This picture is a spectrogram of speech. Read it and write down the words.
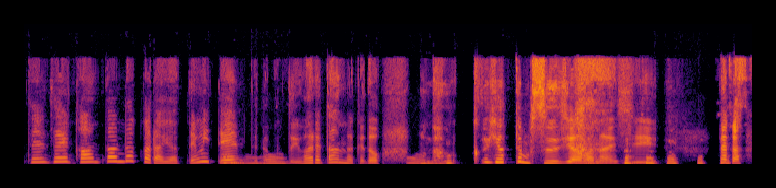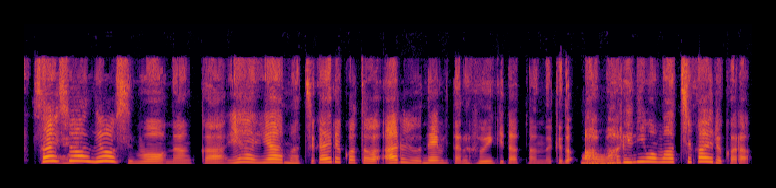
全然簡単だからやってみて、みたいなこと言われたんだけど、うん。もう何回やっても数字合わないし、なんか最初は上司もなんか、いやいや、間違えることはあるよね、みたいな雰囲気だったんだけど、うん。あまりにも間違えるから、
